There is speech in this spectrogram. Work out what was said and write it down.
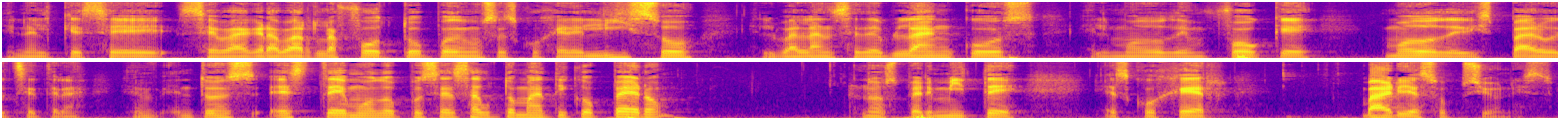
en el que se, se, va a grabar la foto. Podemos escoger el ISO, el balance de blancos, el modo de enfoque, modo de disparo, etcétera. Entonces este modo pues es automático, pero nos permite escoger varias opciones.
